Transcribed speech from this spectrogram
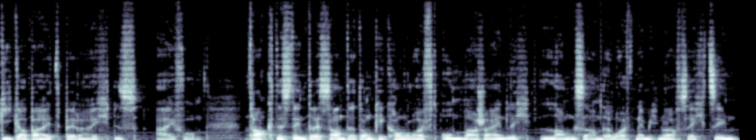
Gigabyte-Bereich des iPhone. Takt ist interessant, der Donkey Kong läuft unwahrscheinlich langsam. Der läuft nämlich nur auf 16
